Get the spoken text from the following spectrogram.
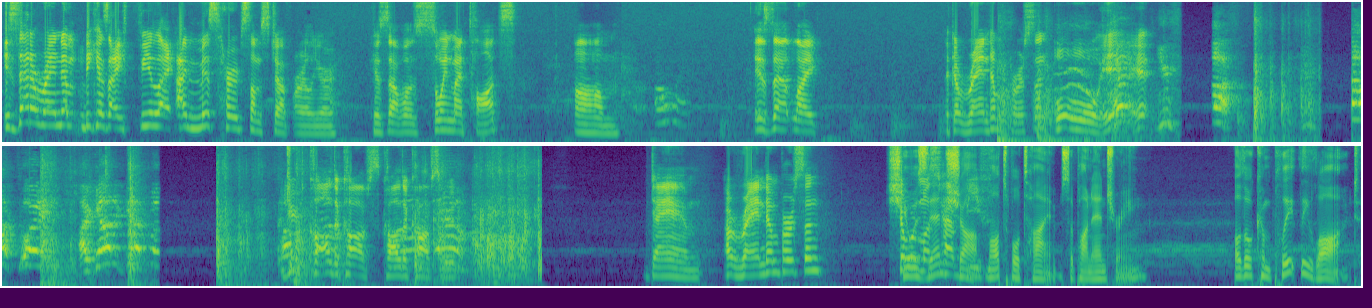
Is that a random? Because I feel like I misheard some stuff earlier. Because I was so in my thoughts. Um, is that like, like a random person? Oh, yeah, yeah. You off! You off! I gotta get Dude, call the cops. Call the cops, dude. Damn. A random person? Sure He was must then shot beef. multiple times upon entering. Although completely locked,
